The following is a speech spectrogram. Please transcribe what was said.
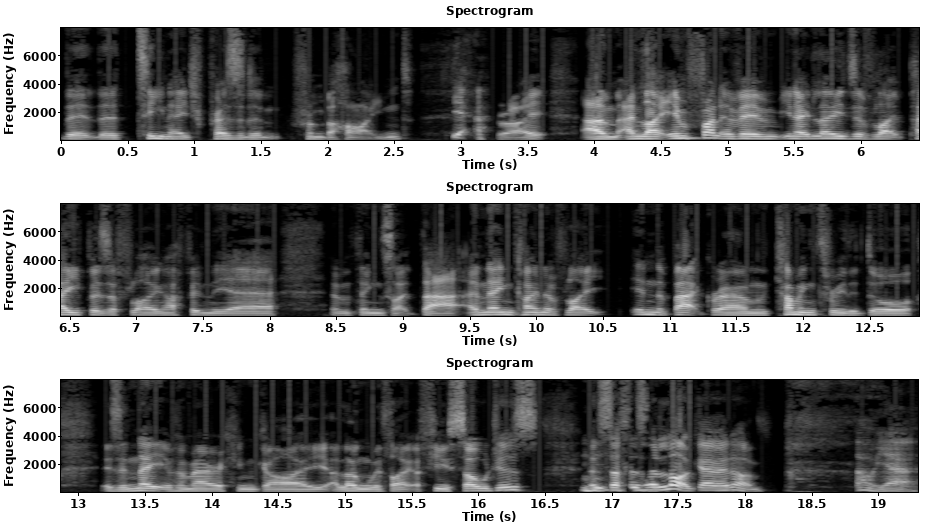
the the teenage president from behind. Yeah. right? Um, and like in front of him, you know, loads of like papers are flying up in the air and things like that. And then kind of like in the background, coming through the door, is a Native American guy along with like a few soldiers and Mhm. stuff. There's a lot going on. Oh yeah.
